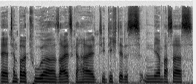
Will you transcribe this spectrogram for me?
äh, Temperatur, Salzgehalt, die Dichte des Meerwassers,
